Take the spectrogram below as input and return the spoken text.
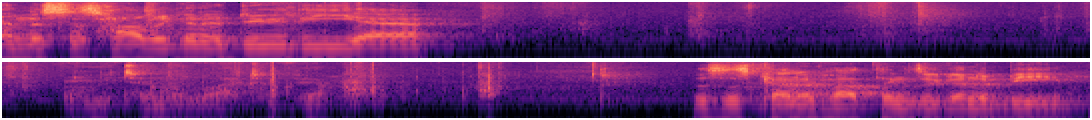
and this is how we're going to do the uh, let me turn the light off here. This is kind of how things are going to be.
